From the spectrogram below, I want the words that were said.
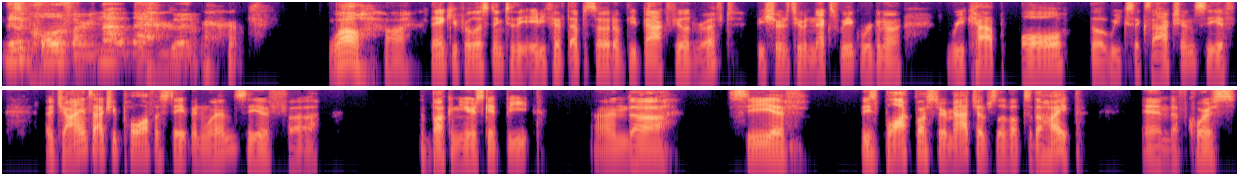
there's a qualifier, not that good. well, uh, thank you for listening to the 85th episode of the Backfield Rift. Be sure to tune in next week. We're gonna recap all the Week Six action, see if the Giants actually pull off a statement win, see if uh, the Buccaneers get beat, and uh, see if these blockbuster matchups live up to the hype. And of course,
